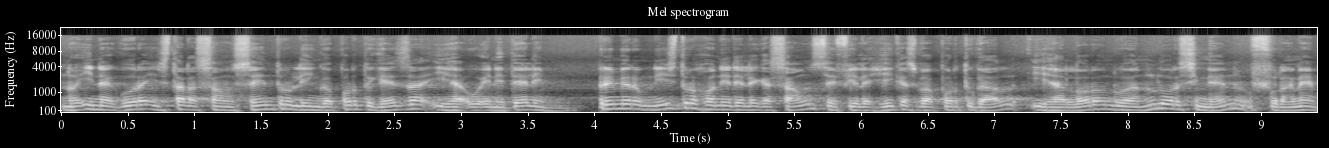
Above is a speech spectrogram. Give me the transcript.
no inaugura instalação Centro Língua Portuguesa e a UNTLM. Primeiro-Ministro Rony Delegação se fila ricas para Portugal e a Loron do Anulor Sinen Fulangnem.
